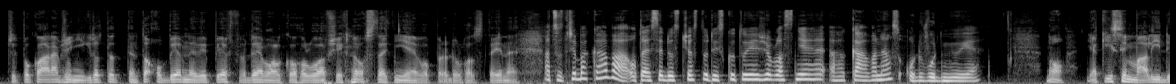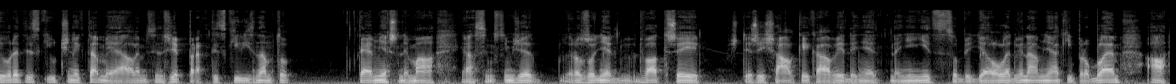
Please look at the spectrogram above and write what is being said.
předpokládám, že nikdo to, tento objem nevypije v tvrdém alkoholu a všechno ostatní je opravdu stejné. A co třeba káva? O té se dost často diskutuje, že vlastně eh, káva nás odvodňuje. No, jakýsi malý diuretický účinek tam je, ale myslím si, že praktický význam to téměř nemá. Já si myslím, že rozhodně dva, tři čtyři šálky kávy denně není nic, co by dělalo ledvinám nějaký problém a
